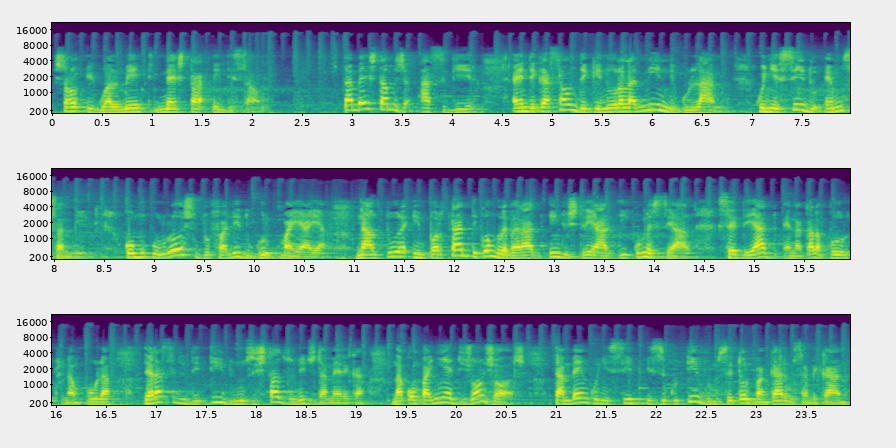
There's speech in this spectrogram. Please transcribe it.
estão igualmente nesta edição. Também estamos a seguir a indicação de que Nuralamine Gulami, conhecido em Moçambique como o rosto do falido Grupo Maiaia, na altura importante conglomerado industrial e comercial sediado em Nacala Porto, Nampula, terá sido detido nos Estados Unidos da América na companhia de João Jorge, também conhecido executivo no setor bancário moçambicano,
